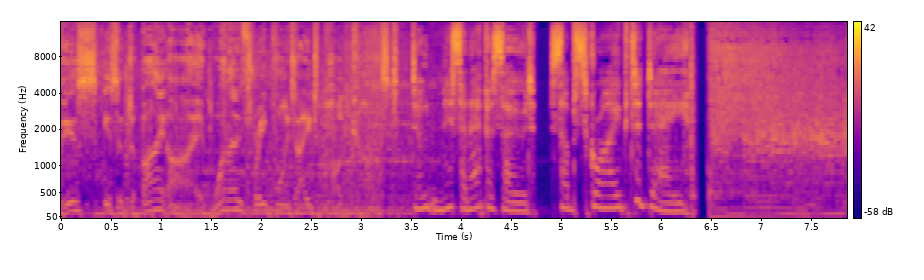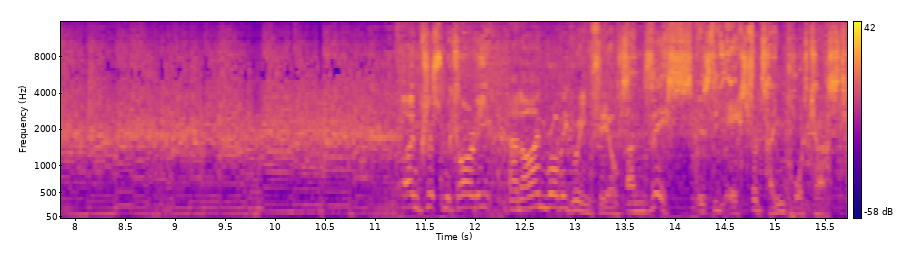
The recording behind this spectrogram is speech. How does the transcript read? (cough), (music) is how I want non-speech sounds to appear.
This is a Dubai Eye 103.8 podcast. Don't miss an episode. Subscribe today. I'm Chris McHardy, And I'm Robbie Greenfield. and this is the Extra Time Podcast.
